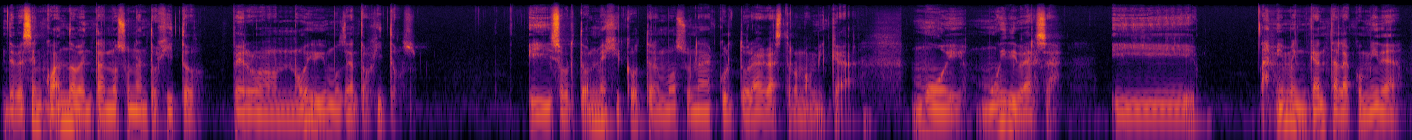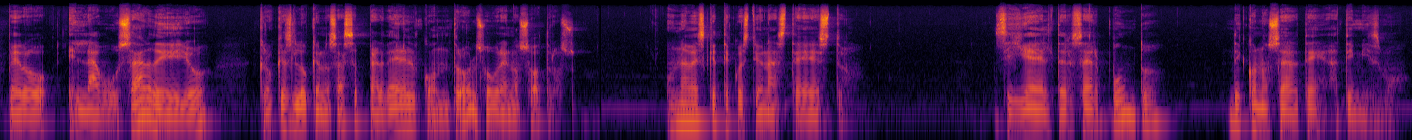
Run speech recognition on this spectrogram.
de vez en cuando aventarnos un antojito, pero no vivimos de antojitos. Y sobre todo en México tenemos una cultura gastronómica muy, muy diversa. Y a mí me encanta la comida, pero el abusar de ello creo que es lo que nos hace perder el control sobre nosotros. Una vez que te cuestionaste esto, sigue el tercer punto de conocerte a ti mismo.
